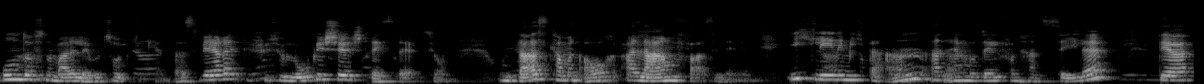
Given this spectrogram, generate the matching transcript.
und aufs normale Level zurückzukehren. Das wäre die physiologische Stressreaktion. Und das kann man auch Alarmphase nennen. Ich lehne mich da an an ein Modell von Hans Seele, der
